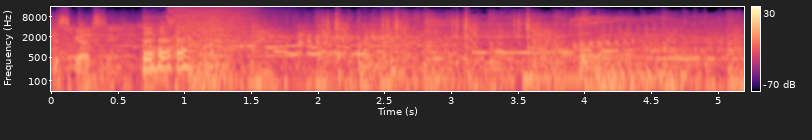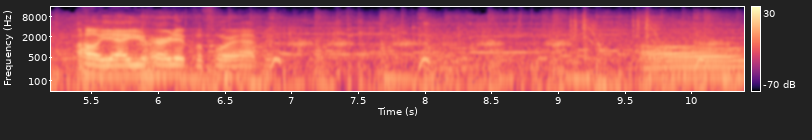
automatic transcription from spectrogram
disgusting. oh yeah, you heard it before it happened. Oh,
